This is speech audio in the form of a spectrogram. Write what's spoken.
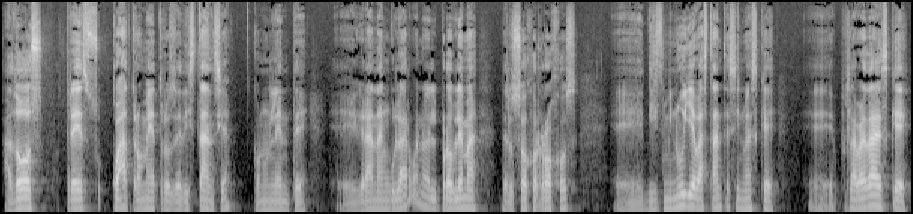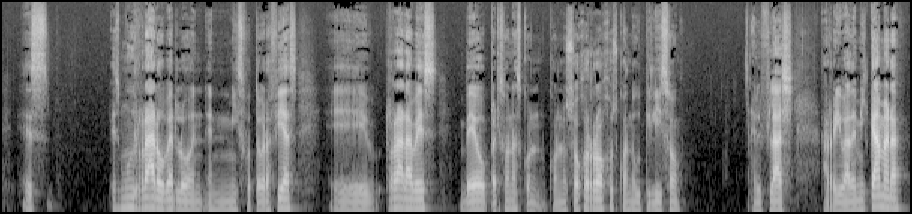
a 2, 3, 4 metros de distancia con un lente eh, gran angular, bueno, el problema de los ojos rojos eh, disminuye bastante, si no es que, eh, pues la verdad es que es, es muy raro verlo en, mis fotografías. Rara vez veo personas con, con los ojos rojos cuando utilizo el flash arriba de mi cámara.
